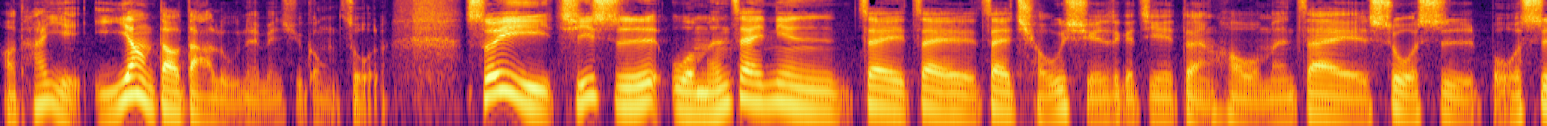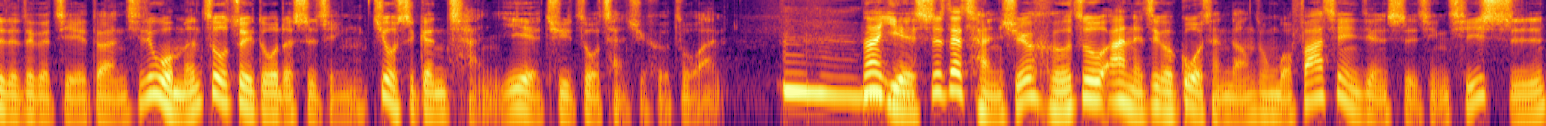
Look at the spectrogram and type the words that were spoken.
哦，他也一样到大陆那边去工作了。所以，其实我们在念在在在求学的这个阶段，哈，我们在硕士、博士的这个阶段，其实我们做最多的事情就是跟产业去做产学合作案。嗯，那也是在产学合作案的这个过程当中，我发现一件事情，其实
